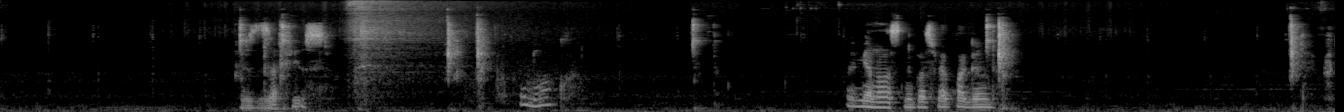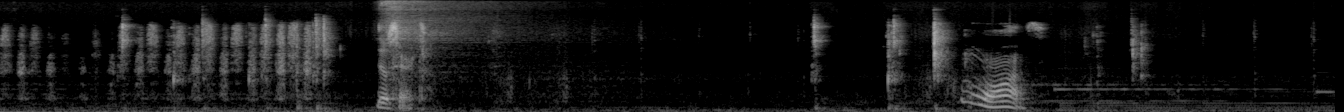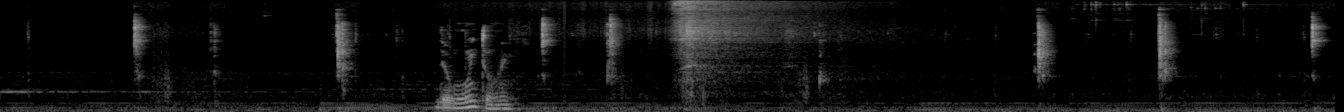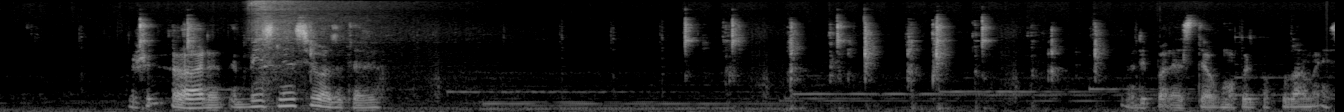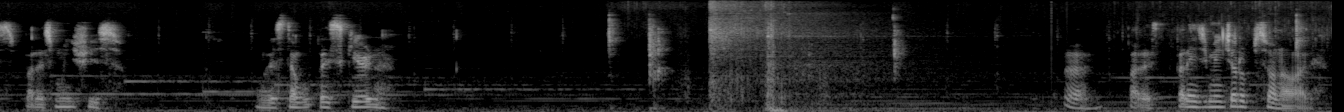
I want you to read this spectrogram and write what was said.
os desafios. Ô louco. Ai minha nossa, o negócio vai apagando. Deu certo. Nossa. Deu muito ruim. A área é bem silenciosa até, viu? Ali parece ter alguma coisa para pular, mas parece muito difícil. Vamos ver se tem algo para a esquerda. Ah, parece, aparentemente era opcional ali.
